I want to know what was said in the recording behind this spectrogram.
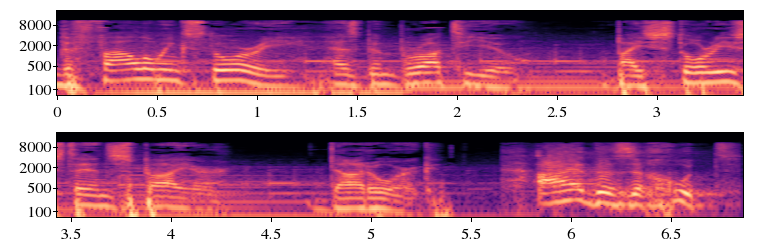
The following story has been brought to you by StoriesToInspire.org. I had the zechut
